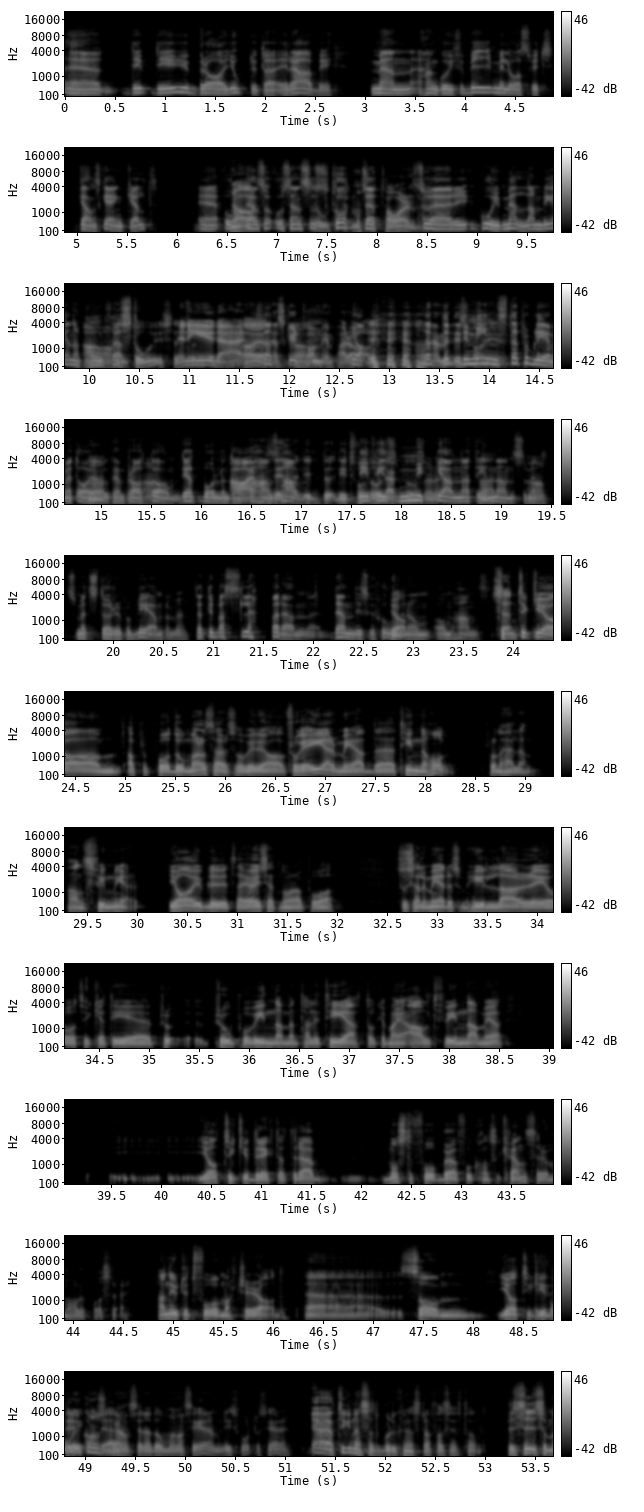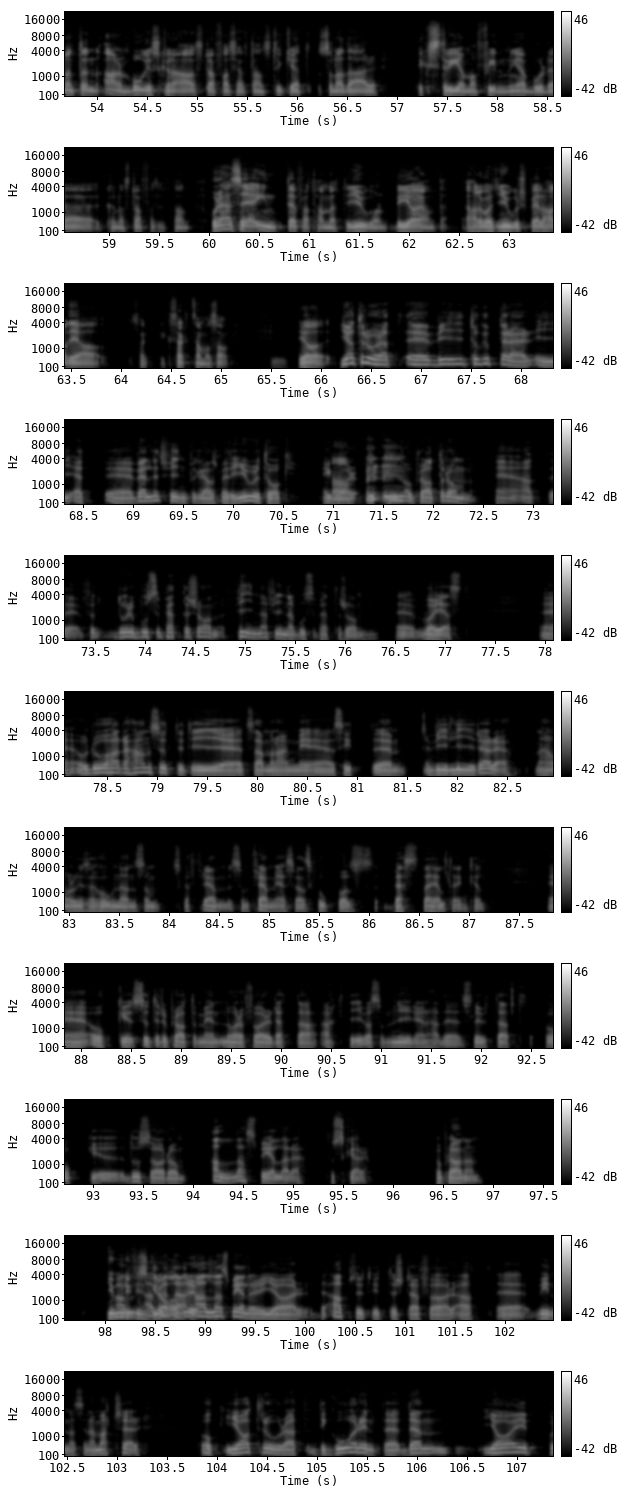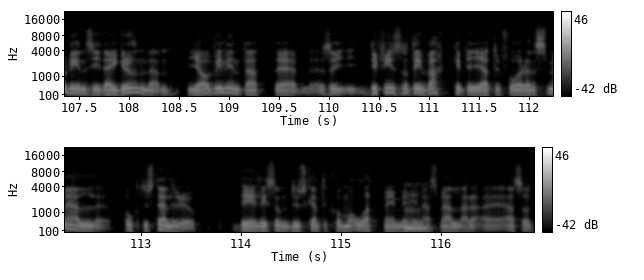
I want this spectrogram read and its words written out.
Eh, det, det är ju bra gjort av Erabi. Men han går ju förbi Milosevic ganska enkelt. Eh, och, Ja. sen så, och sen så skottet så är det, går ju mellan benen på Ja, Nordfeldt. står ju så. Den är ju där. Ja, ja. Den ska du ta med en parad. Ja, att det, det det, ju- minsta problemet AIK Ja. kan prata om det är att bollen tar Ja, på hans precis. hand. Det Det, det finns mycket annat innan som, Ja. ett, som ett större problem. Så att det är bara släppa den, den diskussionen Ja. om, om hans. Sen tycker jag, apropå domare och så här, så vill jag fråga er med eh, Tinneholm från helgen. Hans filmningar. Jag har ju blivit här, jag har ju sett några på sociala medier som hyllar det och tycker att det är pro, prov på vinnarmentalitet och att man gör allt för att vinna. Men jag, jag tycker direkt att det där måste få, börja få konsekvenser om man håller på sådär. Han har gjort det två matcher i rad. Eh, som jag tycker Det får ju direkt är- konsekvenser när domarna ser det, men det är svårt att se det. Ja, jag tycker nästan att det borde kunna straffas i efterhand. Precis som att en armbåge ska kunna straffas i efterhand så tycker jag att sådana där extrema filmningar borde kunna straffas efterhand. Och det här säger jag inte för att han mötte Djurgården. Det gör jag inte. Hade det varit en Djurgårdsspelare hade jag sagt exakt samma sak. Jag, Jag tror att eh, vi tog upp det där i ett eh, väldigt fint program som heter Eurotalk igår och pratade om eh, att, eh, för då är det Bosse Pettersson, fina fina Bosse Pettersson eh, var gäst. Eh, och då hade han suttit i eh, ett sammanhang med sitt eh, Vi lirare, den här organisationen som, ska främ, som främjar svensk fotbolls bästa helt enkelt. Och suttit och pratat med några före detta aktiva som nyligen hade slutat. Och då sa de alla spelare fuskar på planen. jo men det All- finns vänta, grader. alla spelare gör det absolut yttersta för att eh, vinna sina matcher. Och jag tror att det går inte. Den, jag är på din sida i grunden. Jag vill inte att... Eh, alltså, det finns något vackert i att du får en smäll och du ställer dig upp. Det är liksom, du ska inte komma åt mig med Mm. dina smällar. Eh, Alltså,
